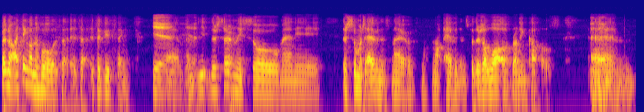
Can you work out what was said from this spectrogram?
But no, I think on the whole, it's a it's a, it's a good thing. Yeah. Um, yeah. and there's certainly so many. There's so much evidence now of not evidence, but there's a lot of running couples. Um,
